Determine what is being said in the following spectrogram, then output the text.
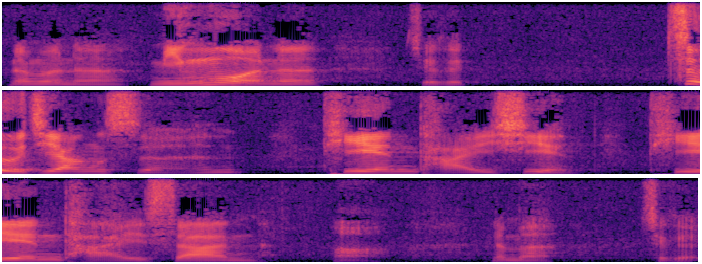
那么呢，明末呢，这个浙江省天台县天台山啊，那么这个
